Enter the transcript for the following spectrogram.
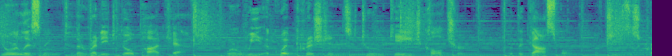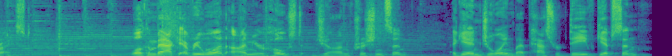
You're listening to the Ready to Go podcast, where we equip Christians to engage culture with the gospel of Jesus Christ. Welcome back, everyone. I'm your host, John Christensen, again joined by Pastor Dave Gibson.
